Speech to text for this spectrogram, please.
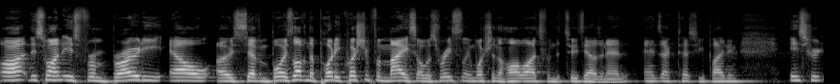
all right, this one is from Brody L07. Boys, loving the potty. Question for Mace. I was recently watching the highlights from the 2000 An- Anzac test you played in. Inter-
